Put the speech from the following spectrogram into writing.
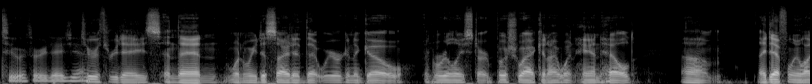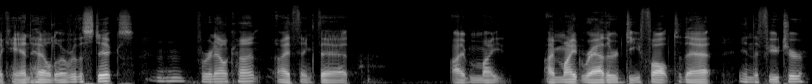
two or three days. Yeah, two or three days, and then when we decided that we were going to go and really start bushwhacking, I went handheld. Um, I definitely like handheld over the sticks mm-hmm. for an elk hunt. I think that I might I might rather default to that in the future.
